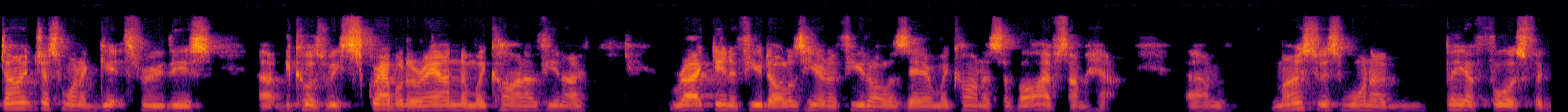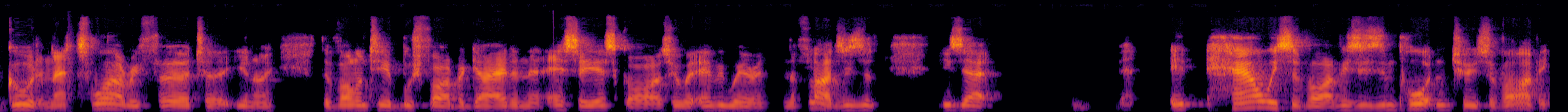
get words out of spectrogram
don't just want to get through this uh, because we scrabbled around and we kind of, you know, raked in a few dollars here and a few dollars there and we kind of survived somehow. Um, most of us want to be a force for good, and that's why I refer to, you know, the volunteer bushfire brigade and the SES guys who are everywhere in the floods. Is that is that it, how we survive is, is important to surviving.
